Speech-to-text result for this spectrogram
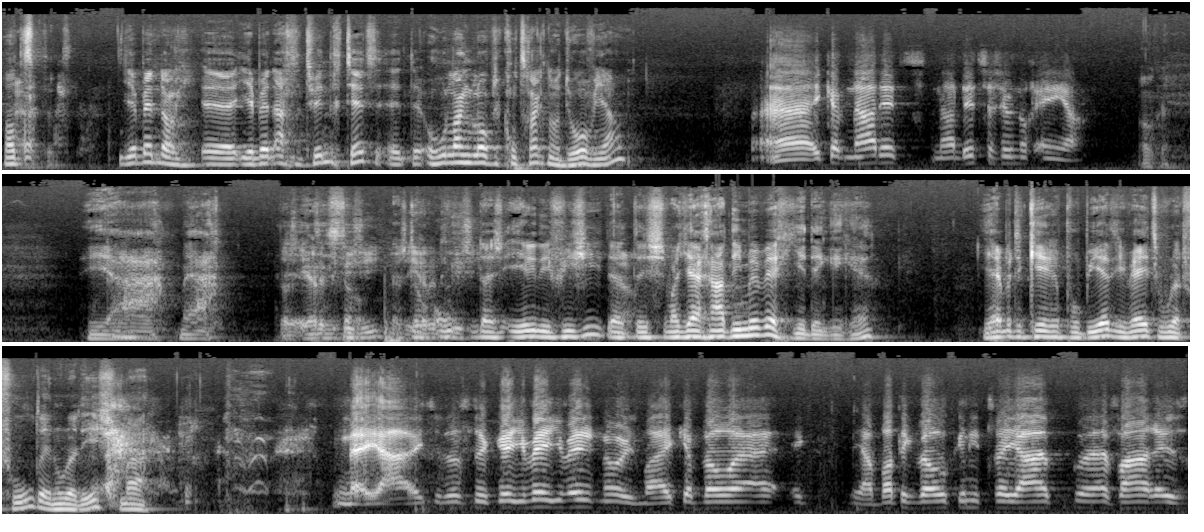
Want jij bent, nog, eh, jij bent 28, Ted. Eh, de- hoe lang loopt het contract nog door voor jou? Eh, ik heb na dit, na dit seizoen nog één jaar. Oké. Ja, maar ja. Dat is Eh, Eredivisie. Dat is Eredivisie. Dat is eredivisie. Dat Ja. is, want jij gaat niet meer weg hier, denk ik, hè? Je hebt het een keer geprobeerd. Je weet hoe dat voelt en hoe dat is. Maar Nee, ja, weet je, dat is natuurlijk, eh, je, weet, je weet het nooit. Maar ik heb wel, eh, ik, ja, wat ik wel ook in die twee jaar heb eh, ervaren is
